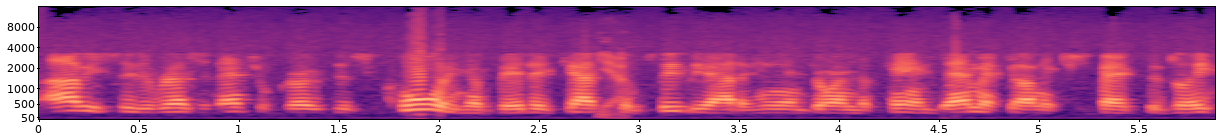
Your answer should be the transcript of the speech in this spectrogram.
Obviously, the residential growth is cooling a bit. It got Yeah. completely out of hand during the pandemic unexpectedly.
